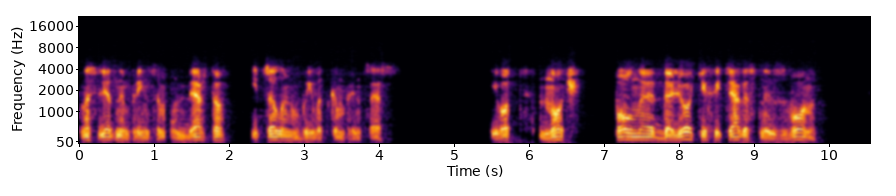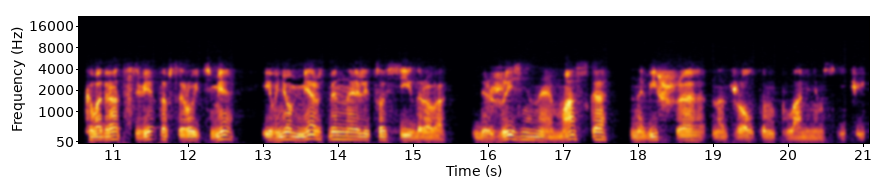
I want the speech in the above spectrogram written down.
с наследным принцем Умберто и целым выводком принцесс. И вот ночь, полная далеких и тягостных звонов, квадрат света в сырой тьме, и в нем мертвенное лицо Сидорова — безжизненная маска, нависшая над желтым пламенем свечи.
